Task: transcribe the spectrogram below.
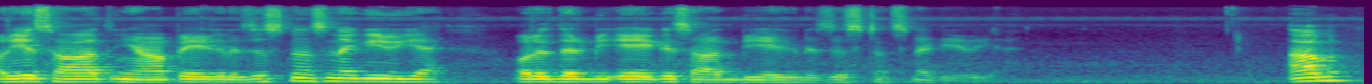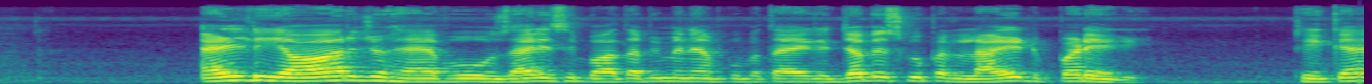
और ये साथ यहाँ पे एक रेजिस्टेंस लगी हुई है और इधर भी ए के साथ भी एक रेजिस्टेंस लगी हुई है। अब एलडीआर जो है, वो ज़ाहिर सी बात अभी मैंने आपको बताया कि जब इसके ऊपर लाइट पड़ेगी, ठीक है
